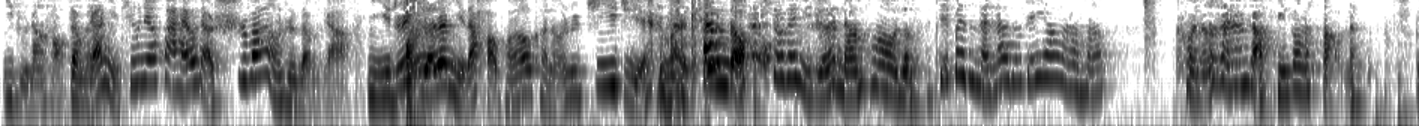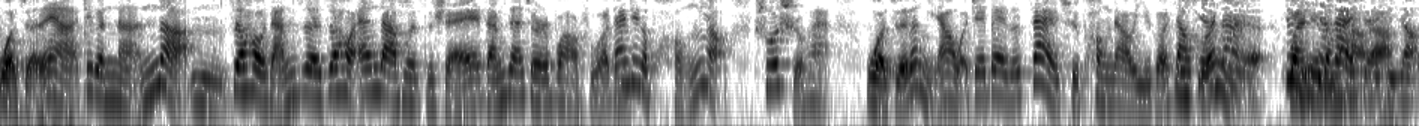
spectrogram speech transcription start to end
一直当好朋友。怎么着？你听这话还有点失望是怎么着？你一直觉得你的好朋友可能是 Gigi 什么 Kendall，就跟你觉得男朋友怎么这辈子难道就这样了吗？可能还能找一更好的。我觉得呀，这个男的，嗯最后咱们最最后 end up with 谁，咱们现在确实不好说。但是这个朋友，说实话，我觉得你让我这辈子再去碰到一个像和你就关系这你现在么好的其实比，较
